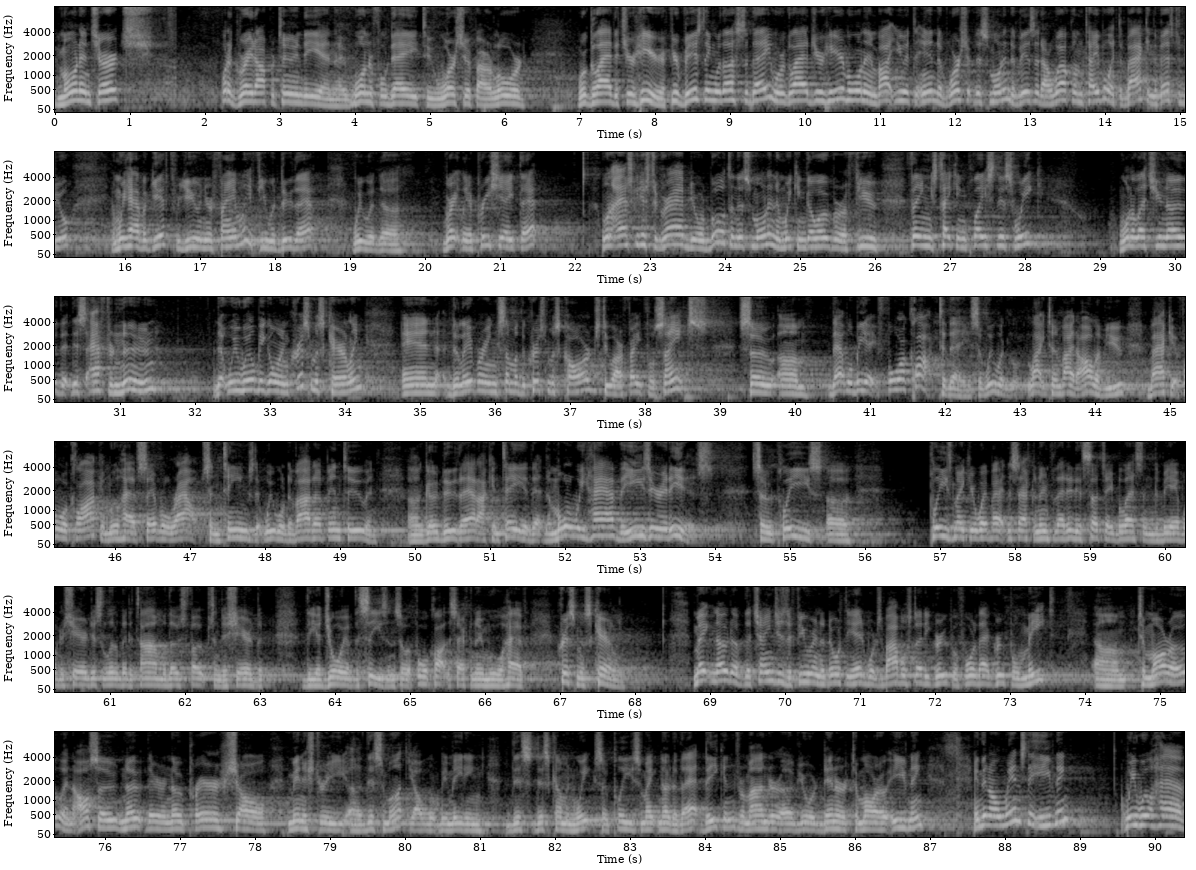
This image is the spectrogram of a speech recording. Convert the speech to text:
Good morning, church. What a great opportunity and a wonderful day to worship our Lord. We're glad that you're here. If you're visiting with us today, we're glad you're here. We want to invite you at the end of worship this morning to visit our welcome table at the back in the vestibule. And we have a gift for you and your family. If you would do that, we would uh, greatly appreciate that. I want to ask you just to grab your bulletin this morning and we can go over a few things taking place this week want to let you know that this afternoon that we will be going Christmas caroling and delivering some of the Christmas cards to our faithful saints. So um, that will be at 4 o'clock today. So we would like to invite all of you back at 4 o'clock, and we'll have several routes and teams that we will divide up into and uh, go do that. I can tell you that the more we have, the easier it is. So please. Uh, please make your way back this afternoon for that. It is such a blessing to be able to share just a little bit of time with those folks and to share the, the uh, joy of the season. So at 4 o'clock this afternoon, we will have Christmas caroling. Make note of the changes if you were in the Dorothy Edwards Bible study group where that group will meet um, tomorrow. And also note there are no prayer shawl ministry uh, this month. Y'all won't be meeting this, this coming week, so please make note of that. Deacons, reminder of your dinner tomorrow evening. And then on Wednesday evening, we will have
